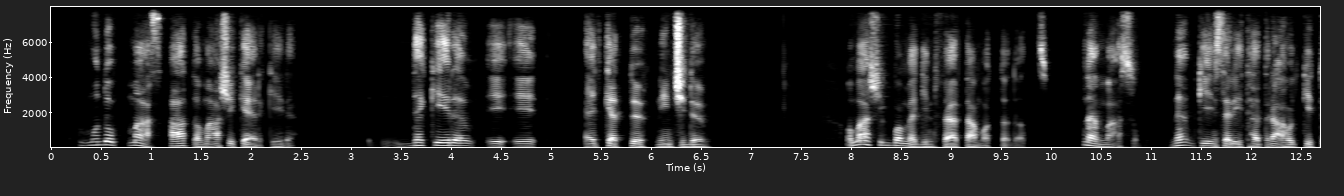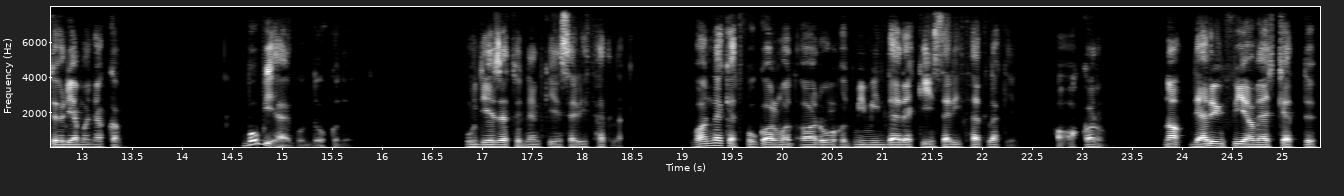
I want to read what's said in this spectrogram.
– Mondom, mász át a másik erkére. De kérem, én... Egy-kettő, nincs időm. A másikban megint feltámadt a dac. Nem mászom. Nem kényszeríthet rá, hogy kitörjem a nyakam. Bobby elgondolkodott. Úgy érzed, hogy nem kényszeríthetlek? Van neked fogalmad arról, hogy mi mindenre kényszeríthetlek én, ha akarom? Na, gyerünk, fiam, egy-kettő,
